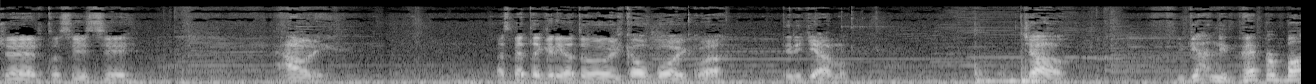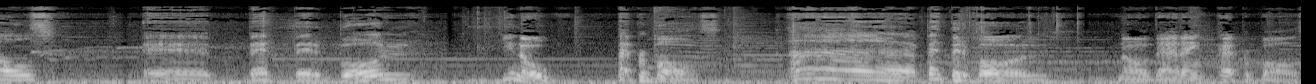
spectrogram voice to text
Certo, sì, sì. Howdy. Aspetta che è arrivato il cowboy qua. Ti richiamo. Ciao. You got any pepper balls? Uh, pepper ball? You know, pepper balls. Ah, pepper ball. No, that ain't pepper balls.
